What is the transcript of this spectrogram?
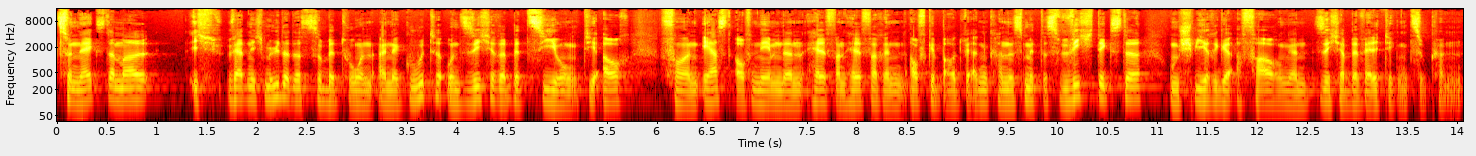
Zunächst einmal, ich werde nicht müde, das zu betonen, eine gute und sichere Beziehung, die auch von erstaufnehmenden Helfern, Helferinnen aufgebaut werden kann, ist mit das Wichtigste, um schwierige Erfahrungen sicher bewältigen zu können.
